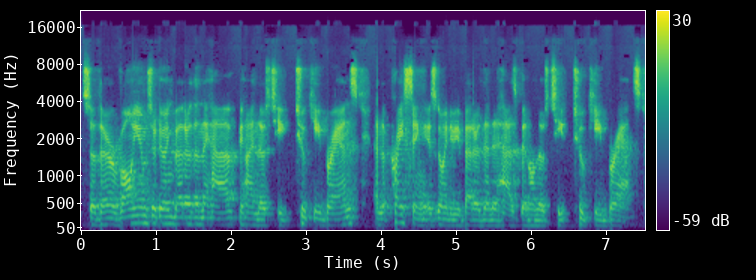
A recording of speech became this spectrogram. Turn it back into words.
So their volumes are doing better than they have behind those t- two key brands, and the pricing is going to be better than it has been on those t- two key brands.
